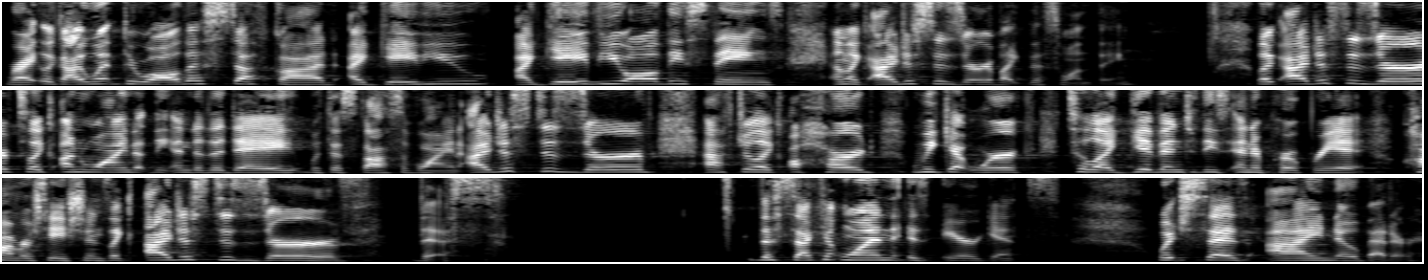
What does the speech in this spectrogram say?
right? Like I went through all this stuff, God. I gave you, I gave you all these things. And like, I just deserve like this one thing. Like I just deserve to like unwind at the end of the day with this glass of wine. I just deserve after like a hard week at work to like give into these inappropriate conversations. Like I just deserve this. The second one is arrogance, which says I know better.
